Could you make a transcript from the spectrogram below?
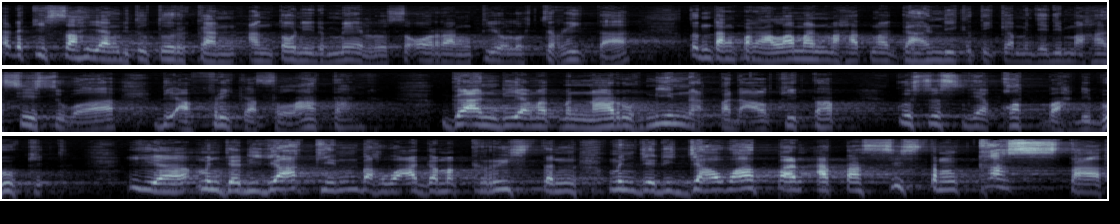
Ada kisah yang dituturkan Anthony de Mello, seorang teolog cerita tentang pengalaman Mahatma Gandhi ketika menjadi mahasiswa di Afrika Selatan. Gandhi amat menaruh minat pada Alkitab, khususnya khotbah di bukit. Ia menjadi yakin bahwa agama Kristen menjadi jawaban atas sistem kasta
